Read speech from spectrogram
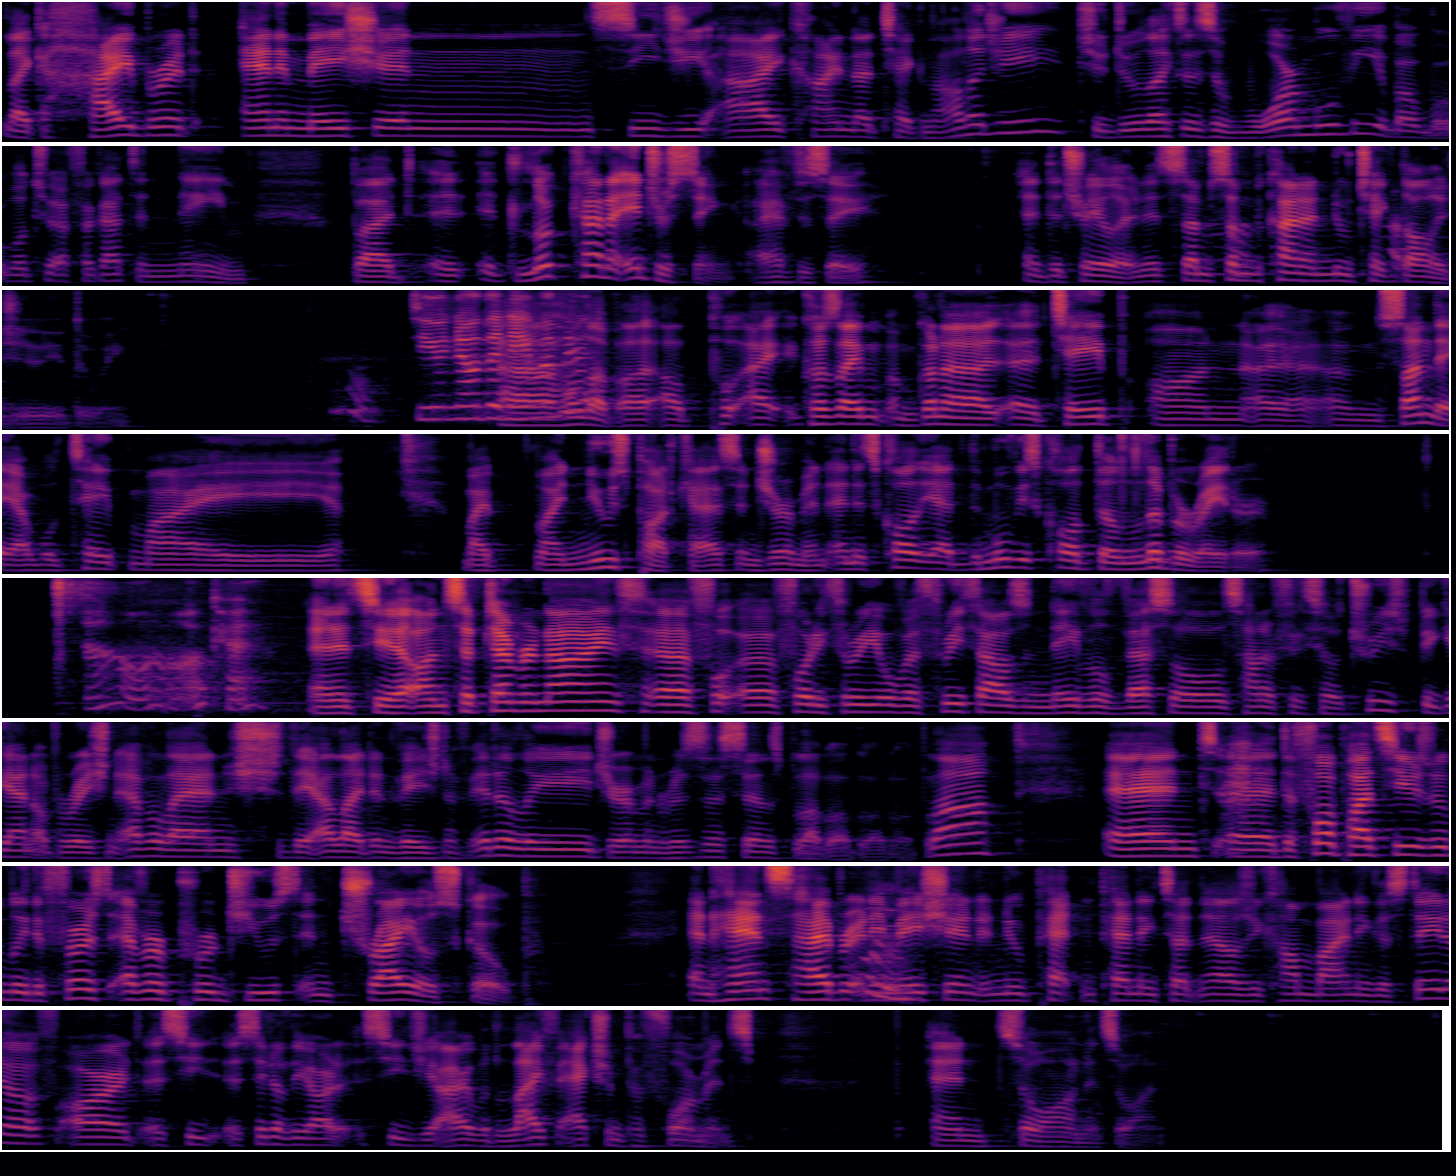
like a hybrid animation CGI kind of technology to do like this a war movie about World War II. I forgot the name, but it, it looked kind of interesting. I have to say, at the trailer, and it's some some kind of new technology they're doing. Do you know the name uh, of hold it? Hold up, I'll, I'll put because I'm I'm gonna uh, tape on uh, on Sunday. I will tape my my my news podcast in German, and it's called yeah. The movie's called The Liberator. Oh, okay. And it's uh, on September 9th, uh, for, uh, 43, over 3,000 naval vessels, 150 troops began Operation Avalanche, the Allied invasion of Italy, German resistance, blah, blah, blah, blah, blah. And uh, the four part series will be the first ever produced in trioscope. Enhanced hybrid hmm. animation and new patent pending technology combining the state of art, a, C- a state of the art CGI with live action performance, and so on and so on.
